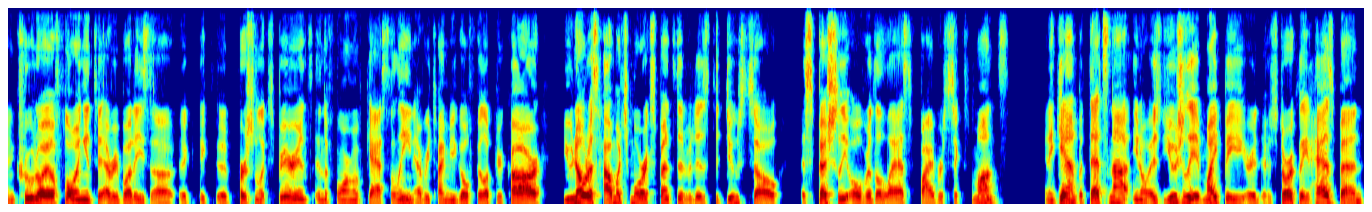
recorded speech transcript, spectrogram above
and crude oil flowing into everybody's uh, personal experience in the form of gasoline. Every time you go fill up your car, you notice how much more expensive it is to do so, especially over the last five or six months. And again, but that's not, you know, as usually it might be, or historically it has been,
